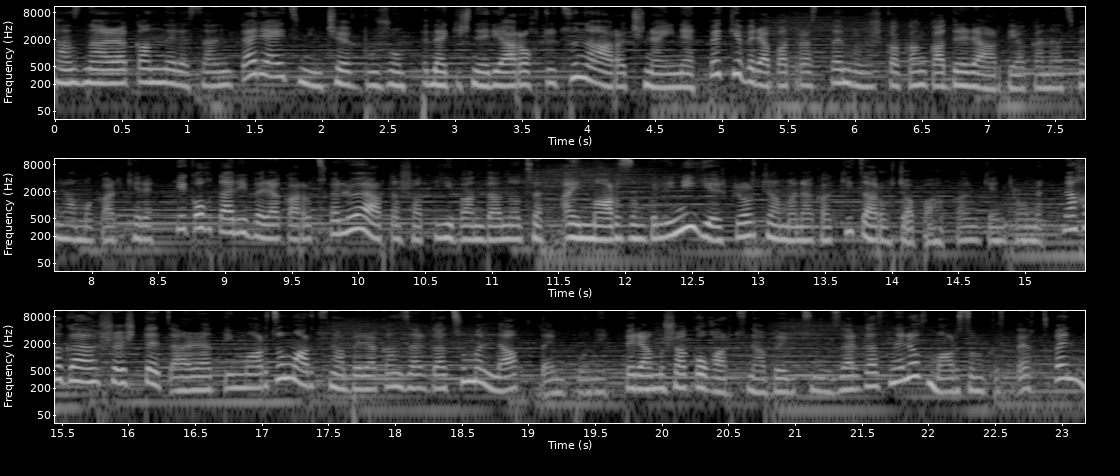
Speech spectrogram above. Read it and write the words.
հանձնարարականները սանիտարիայից մինչև բուժում։ Բնակիչների առողջությունը առաջնային է։ Պետք է վերապատրաստվեն բժշկական կadrերը արդիականացվեն համակարգերը։ Եկող տարի վերակառուցվելու է Արտաշատի հիվանդանոցը։ Այն մարզում կլինի երկրորդ ժամանակակից առողջապահական կենտրոնը։ Նախագահը շեշտեց Արարատի մարզում արդյունաբերական զարգացումը լավ տեմպ ունի։ Վերամշակող արդյունաբերությունը զարգացնելով մարզում կստեղծվեն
